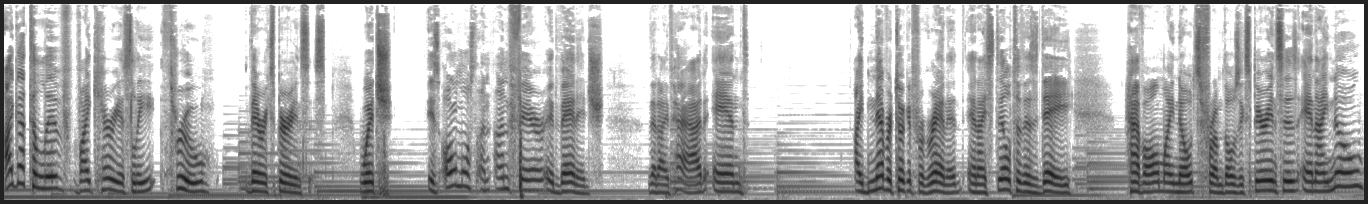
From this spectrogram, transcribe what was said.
i got to live vicariously through their experiences which is almost an unfair advantage that i've had. And I never took it for granted, and I still to this day have all my notes from those experiences, and I know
